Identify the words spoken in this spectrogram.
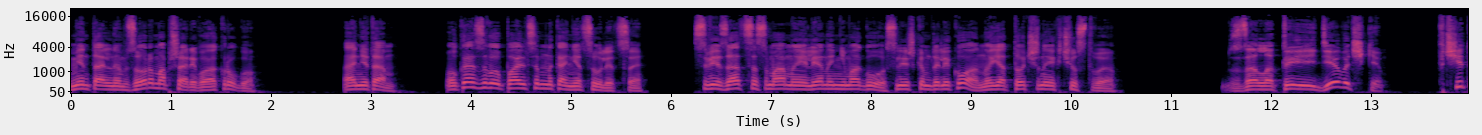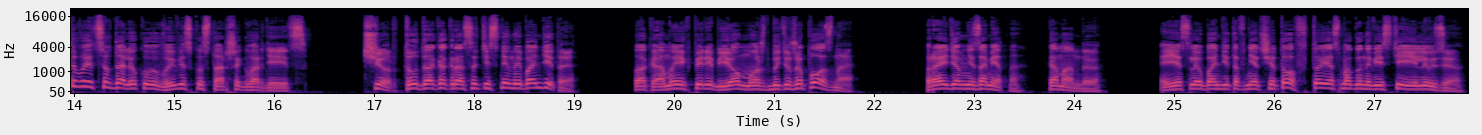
Ментальным взором обшариваю округу. Они там. Указываю пальцем на конец улицы. Связаться с мамой и Леной не могу, слишком далеко, но я точно их чувствую. «Золотые девочки!» Вчитывается в далекую вывеску старший гвардеец. «Черт, туда как раз оттеснены бандиты. Пока мы их перебьем, может быть уже поздно. Пройдем незаметно. Командую. Если у бандитов нет щитов, то я смогу навести иллюзию.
